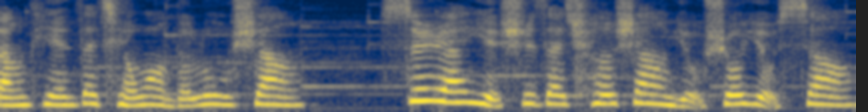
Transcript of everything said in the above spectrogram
当天在前往的路上，虽然也是在车上有说有笑，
